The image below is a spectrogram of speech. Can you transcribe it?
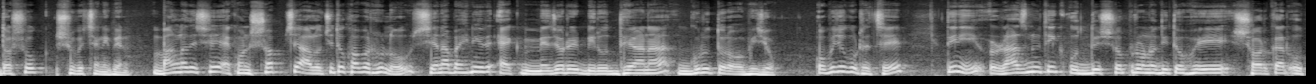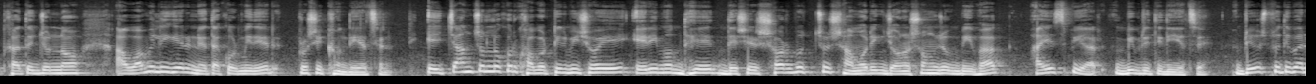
দর্শক, শুভেচ্ছা নেবেন। বাংলাদেশে এখন সবচেয়ে আলোচিত খবর হলো সেনাবাহিনীর এক মেজরের বিরুদ্ধে আনা গুরুতর অভিযোগ। অভিযোগ উঠেছে, তিনি রাজনৈতিক উদ্দেশ্য প্রণোদিত হয়ে সরকার উৎখাতের জন্য আওয়ামী লীগের নেতাকর্মীদের প্রশিক্ষণ দিয়েছেন। এই চাঞ্চল্যকর খবরটির বিষয়ে এরই মধ্যে দেশের সর্বোচ্চ সামরিক জনসংযোগ বিভাগ, আইএসপিআর, বিবৃতি দিয়েছে। বৃহস্পতিবার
